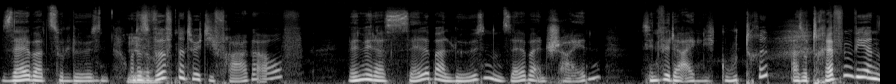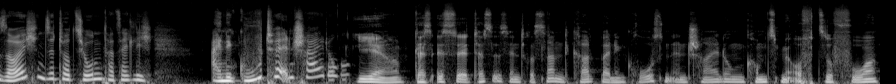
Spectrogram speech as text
selber zu lösen. Und ja. das wirft natürlich die Frage auf, wenn wir das selber lösen und selber entscheiden, sind wir da eigentlich gut drin? Also treffen wir in solchen Situationen tatsächlich eine gute Entscheidung? Ja, das ist, äh, das ist interessant. Gerade bei den großen Entscheidungen kommt es mir oft so vor,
